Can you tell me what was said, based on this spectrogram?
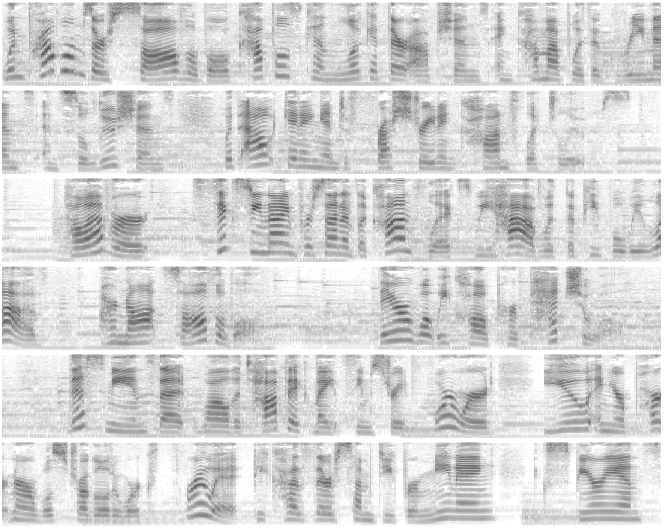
When problems are solvable, couples can look at their options and come up with agreements and solutions without getting into frustrating conflict loops. However, 69% of the conflicts we have with the people we love are not solvable. They are what we call perpetual. This means that while the topic might seem straightforward, you and your partner will struggle to work through it because there's some deeper meaning, experience,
